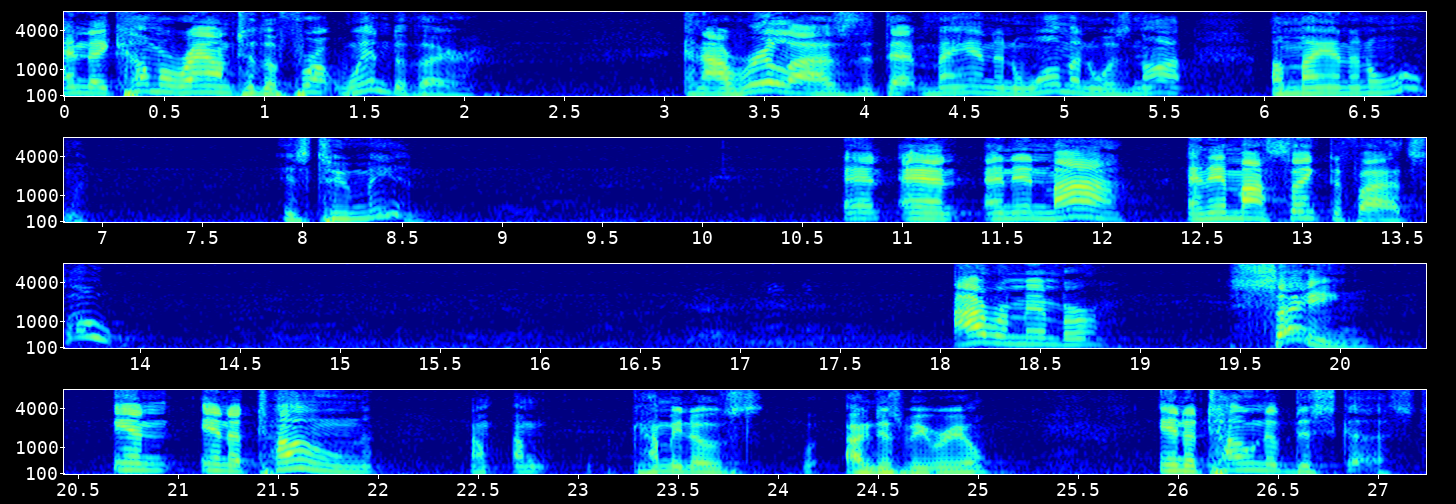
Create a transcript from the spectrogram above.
and, they come around to the front window there, and I realized that that man and woman was not a man and a woman; it's two men. And and and in my and in my sanctified soul, I remember saying in in a tone. I'm, I'm, how many knows I can just be real? In a tone of disgust.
